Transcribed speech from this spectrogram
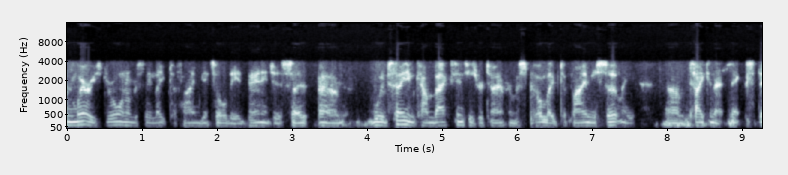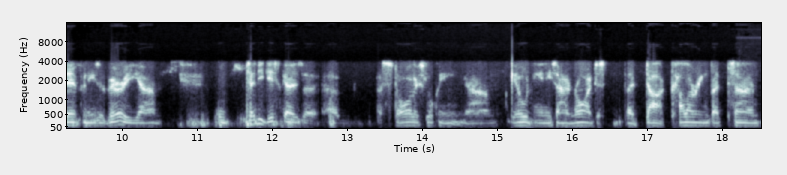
from where he's drawn, obviously Leap to Fame gets all the advantages. So um, we've seen him come back since his return from a spell. Leap to Fame, he's certainly um, taken that next step, and he's a very um, Teddy Disco's a, a, a stylish looking um, gelding in his own right, just that dark colouring. But um,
